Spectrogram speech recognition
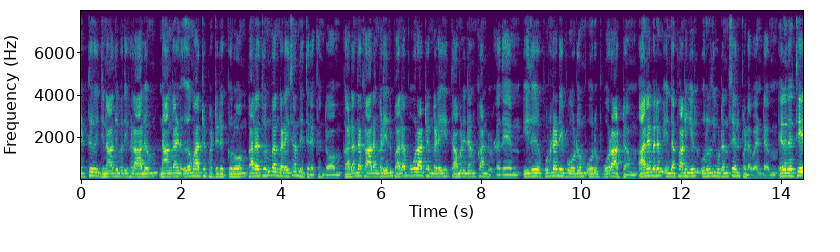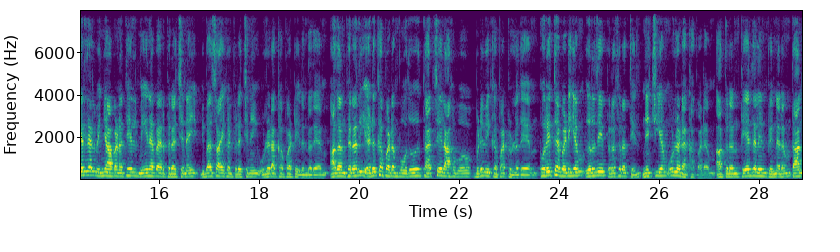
எட்டு ஜனாதிபதிகளாலும் நாங்கள் ஏமாற்றப்பட்ட ஏற்பட்டிருக்கிறோம் பல துன்பங்களை சந்தித்திருக்கின்றோம். கடந்த காலங்களில் பல போராட்டங்களை தமிழினம் கண்டுள்ளது. இது புள்ளடை போடும் ஒரு போராட்டம். அனைவரும் இந்த பணியில் உறுதியுடன் செயல்பட வேண்டும். எனது தேர்தல் விஞ்ஞாபனத்தில் மீனவர் பிரச்சினை விவசாயிகள் பிரச்சினை உள்ளடக்கப்பட்டு இருந்தது. அதன் பிரதி எடுக்கப்படும் போது தற்செயலாகவோ விடுவிக்கப்பட்டுள்ளது. குறித்த விடியம் இறுதி பிரசுரத்தில் நிச்சயம் உள்ளடக்கப்படும். அத்துடன் தேர்தலின் பின்னரும் தான்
